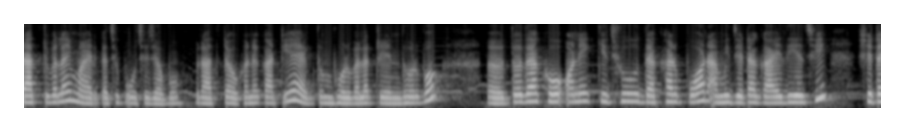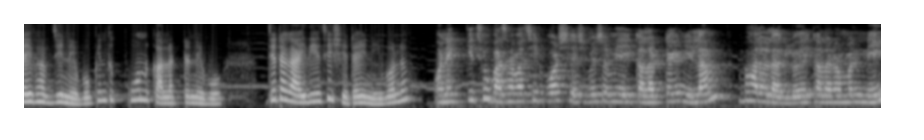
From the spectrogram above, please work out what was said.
রাত্রিবেলায় মায়ের কাছে পৌঁছে যাব। রাতটা ওখানে কাটিয়ে একদম ভোরবেলা ট্রেন ধরবো। তো দেখো, অনেক কিছু দেখার পর আমি যেটা গায়ে দিয়েছি সেটাই ভাবছি নেব, কিন্তু কোন কালারটা নেব? যেটা গায়ে দিয়েছি সেটাই নিই, বলো। অনেক কিছু বাছাবাছির পর শেষমেশ আমি এই কালারটাই নিলাম। ভালো লাগল, এই কালার আমার নেই।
